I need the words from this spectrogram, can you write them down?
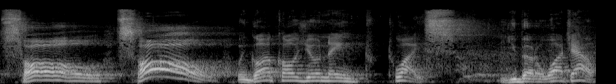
Saul, Saul. When God calls your name twice, you better watch out.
